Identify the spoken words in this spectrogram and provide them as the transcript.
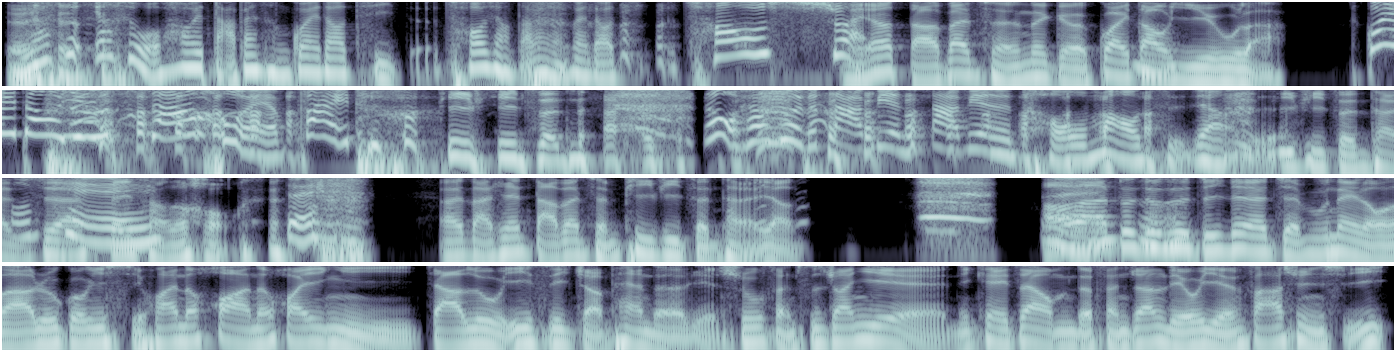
对要是要是我的话，会打扮成怪盗基德，超想打扮成怪盗基德，超帅你。要打扮成那个怪盗 U 啦，又杀毁啊，拜托！屁屁侦探，然后我还要做一个大便大便的头帽子这样子屁。屁侦探现在非常的红。对，呃，哪天打扮成屁屁侦探的样子。好啦，对这就是今天的节目内容啦。如果你喜欢的话呢，欢迎你加入 Easy Japan 的脸书粉丝专业。你可以在我们的粉专留言发讯息，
